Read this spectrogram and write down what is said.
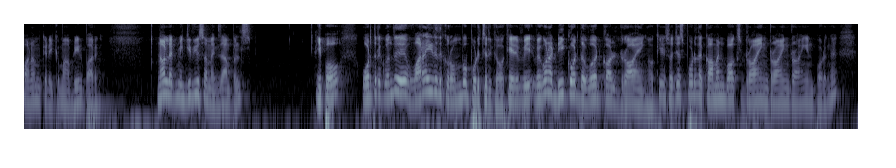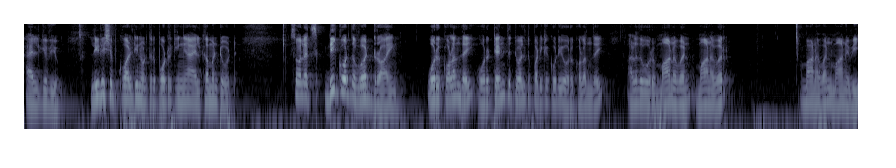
பணம் கிடைக்குமா அப்படின்னு பாருங்கள் நான் let me give you some examples இப்போது ஒருத்தருக்கு வந்து வரைகிறதுக்கு ரொம்ப பிடிச்சிருக்கு okay we gonna decode the word call drawing okay so just போட்டு the comment box drawing drawing ட்ராயிங்னு போடுங்க. I will give you leadership குவாலிட்டின்னு ஒருத்தர் போட்டிருக்கீங்க I will comment to it so let's decode the word drawing ஒரு குழந்தை ஒரு டென்த்து டுவெல்த்து படிக்கக்கூடிய ஒரு குழந்தை அல்லது ஒரு மாணவன் மாணவர் மாணவன் மாணவி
